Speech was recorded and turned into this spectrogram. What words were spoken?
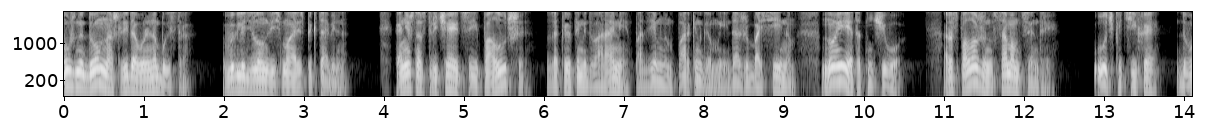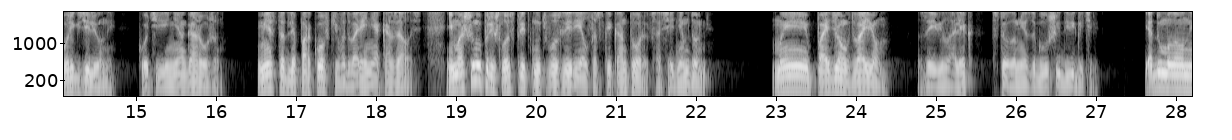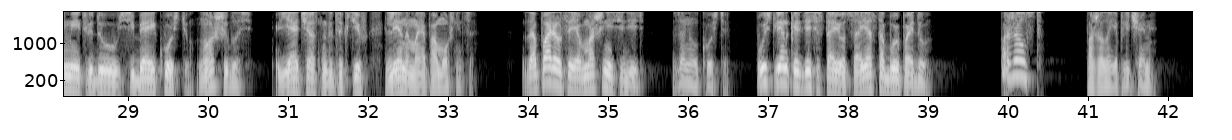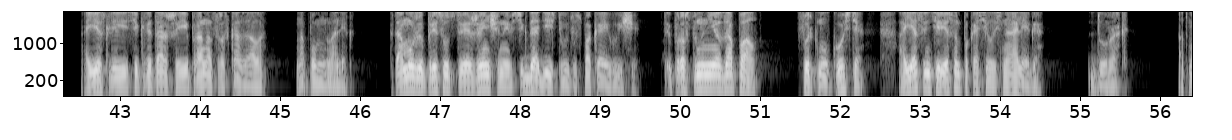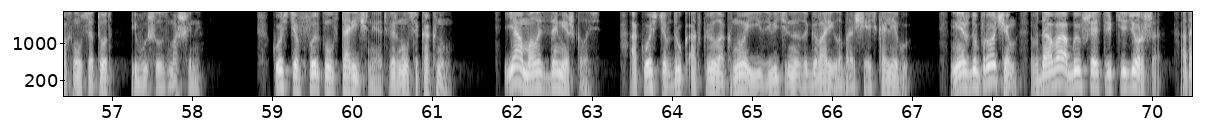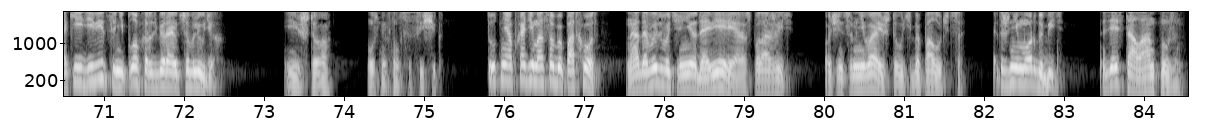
Нужный дом нашли довольно быстро. Выглядел он весьма респектабельно. Конечно, встречаются и получше, с закрытыми дворами, подземным паркингом и даже бассейном, но и этот ничего. Расположен в самом центре. Улочка тихая, дворик зеленый, хоть и не огорожен. Места для парковки во дворе не оказалось, и машину пришлось приткнуть возле риэлторской конторы в соседнем доме. «Мы пойдем вдвоем», — заявил Олег, стоило мне заглушить двигатель. Я думала, он имеет в виду себя и Костю, но ошиблась. Я частный детектив, Лена моя помощница. «Запарился я в машине сидеть», — заныл Костя. «Пусть Ленка здесь остается, а я с тобой пойду». «Пожалуйста», — пожала я плечами. «А если секретарша ей про нас рассказала?» — напомнил Олег. «К тому же присутствие женщины всегда действует успокаивающе. Ты просто на нее запал», — фыркнул Костя, а я с интересом покосилась на Олега. «Дурак», — отмахнулся тот и вышел из машины. Костя фыркнул вторично и отвернулся к окну. Я малость замешкалась, а Костя вдруг открыл окно и язвительно заговорил, обращаясь к Олегу. «Между прочим, вдова – бывшая стриптизерша, а такие девицы неплохо разбираются в людях». «И что?» – усмехнулся сыщик. «Тут необходим особый подход. Надо вызвать у нее доверие, расположить. Очень сомневаюсь, что у тебя получится. Это же не морду бить. Здесь талант нужен».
